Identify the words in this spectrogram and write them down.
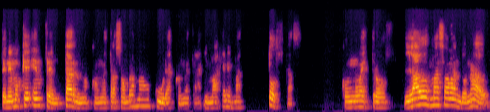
Tenemos que enfrentarnos con nuestras sombras más oscuras, con nuestras imágenes más toscas, con nuestros lados más abandonados.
